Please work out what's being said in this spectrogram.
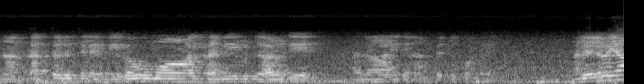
நான் கத்தெடுத்துல மிகவுமாய் கண்ணீர் விட்டு அழுதேன். அதனால் இதை நான் பெற்றுக்கொண்டேன். அல்லேலூயா.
